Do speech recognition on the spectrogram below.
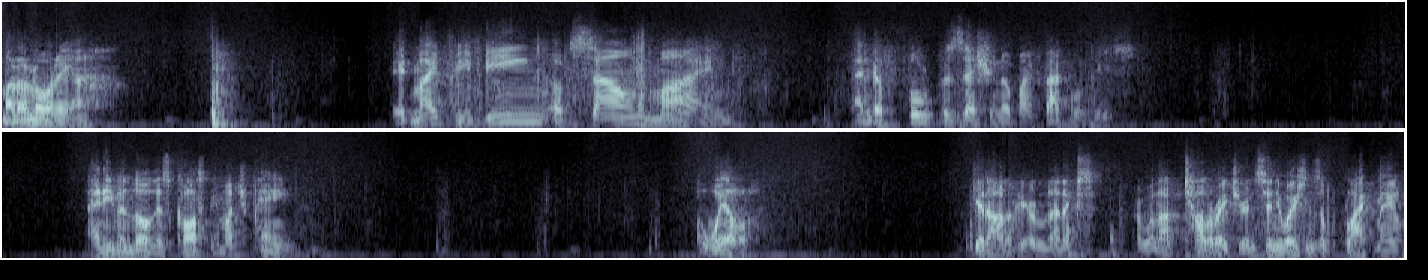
Malallore. It might be being of sound mind and of full possession of my faculties. And even though this cost me much pain, a will. Get out of here, Lennox. I will not tolerate your insinuations of blackmail.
